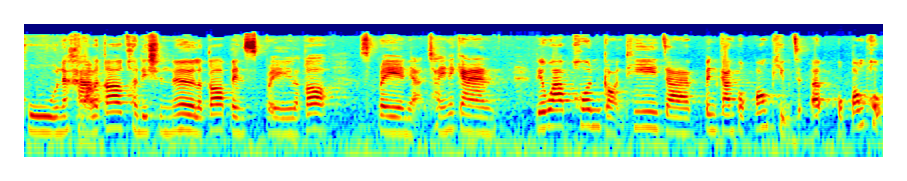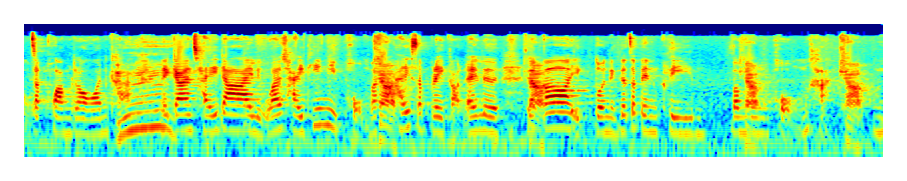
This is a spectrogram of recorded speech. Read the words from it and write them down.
พูนะครัคะบแล้วก็คอนดิชเนอร์แล้วก็เป็นสเปรย์แล้วก็สเปรย์เนี่ยใช้ในการเรียกว่าพ่นก่อนที่จะเป็นการปกป้องผิวจะเอ่อปกป้องผมจากความร้อนค่ะอืมในการใช้ไดร์หรือว่าใช้ที่หนีบผมอะครัค่ะบให้สเปรย์ก่อนได้เลย แล้วก็อีกตัวหนึ่งก็จะเป็นครีมบำรุงครับผมค่ะครับอื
